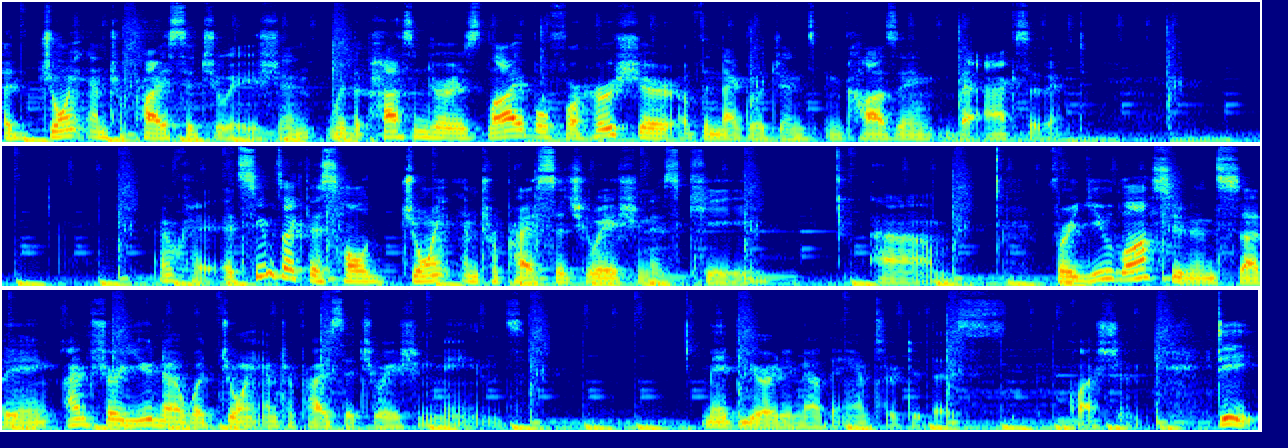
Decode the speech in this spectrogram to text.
a joint enterprise situation where the passenger is liable for her share of the negligence in causing the accident. Okay, it seems like this whole joint enterprise situation is key. Um, for you law students studying, I'm sure you know what joint enterprise situation means. Maybe you already know the answer to this question. D.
